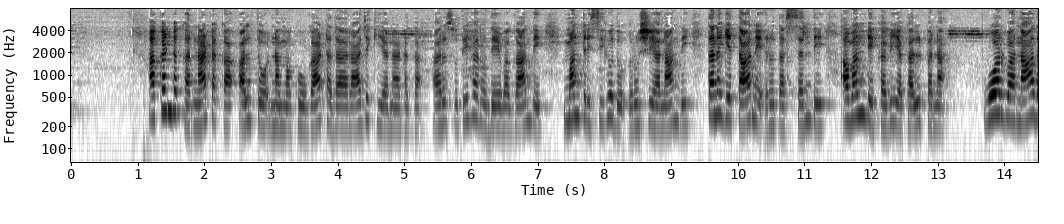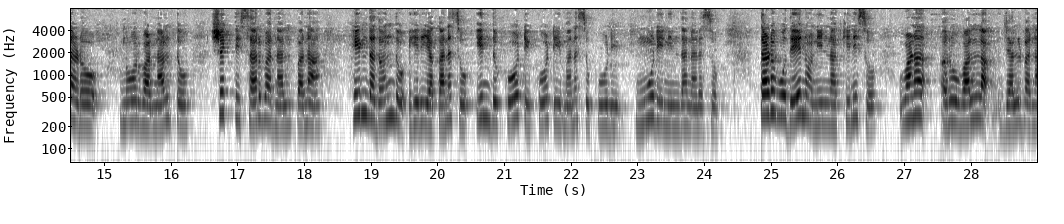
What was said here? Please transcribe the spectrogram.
ಅಖಂಡ ಕರ್ನಾಟಕ ಅಲ್ತೋ ನಮ್ಮ ಕೂಗಾಟದ ರಾಜಕೀಯ ನಾಟಕ. ಅರಸುತಿಹನು ದೇವ ಗಾಂಧಿ, ಮಂತ್ರಿ ಸಿಹುದು ಋಷಿಯ ನಾಂದಿ, ತನಗೆ ತಾನೇ ಋತ ಸಂಧಿ ಅವಂದೆ ಕವಿಯ ಕಲ್ಪನ. ಓರ್ವ ನಾದಡೋ, ನೋರ್ವ ನಲ್ತು, ಶಕ್ತಿ ಸರ್ವ ನಲ್ಪನ. ಹಿಂದದೊಂದು ಹಿರಿಯ ಕನಸು, ಇಂದು ಕೋಟಿ ಕೋಟಿ ಮನಸ್ಸು ಕೂಡಿ ಮೂಡಿನಿಂದ ನನಸು. ತಡುವುದೇನೋ ನಿನ್ನ ಕಿನಿಸು, ಒಣರುವಲ್ಲ ಜಲ್ವನ.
